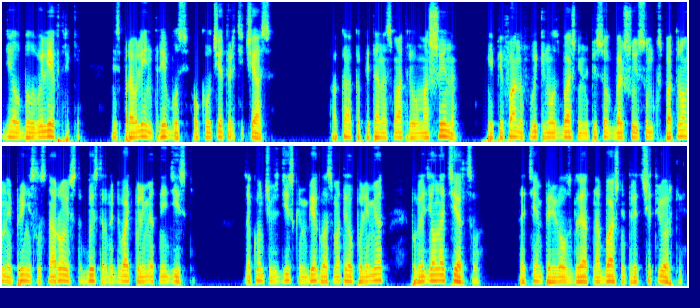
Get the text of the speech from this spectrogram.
Дело было в электрике. На исправление требовалось около четверти часа. Пока капитан осматривал машину, Епифанов выкинул из башни на песок большую сумку с патронами и принялся сноровисто быстро набивать пулеметные диски. Закончив с дисками, бегло осмотрел пулемет, поглядел на Терцева. Затем перевел взгляд на башню 34-ки,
